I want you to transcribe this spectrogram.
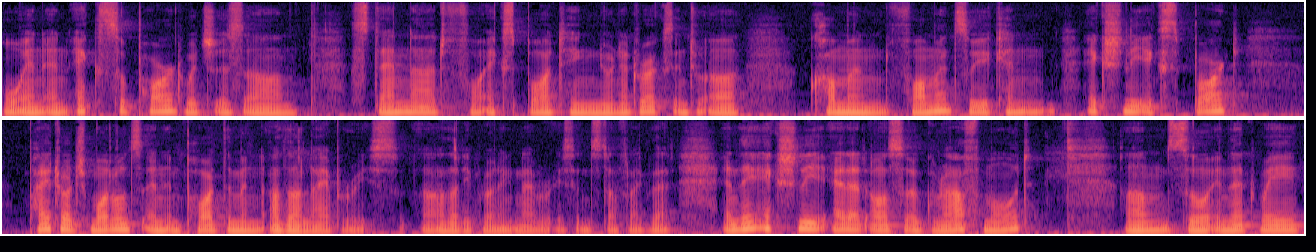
ONNX support, which is a um, standard for exporting neural networks into a common format, so you can actually export PyTorch models and import them in other libraries, other deep learning libraries and stuff like that. And they actually added also a graph mode. Um, so in that way,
